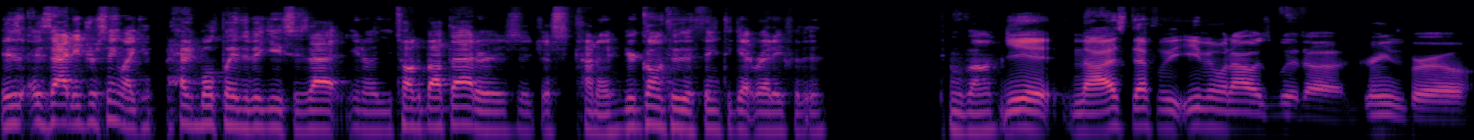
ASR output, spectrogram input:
is is that interesting? Like having both played in the Big East, is that you know you talk about that, or is it just kind of you're going through the thing to get ready for the to move on? Yeah, no, nah, it's definitely even when I was with uh, Greensboro,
